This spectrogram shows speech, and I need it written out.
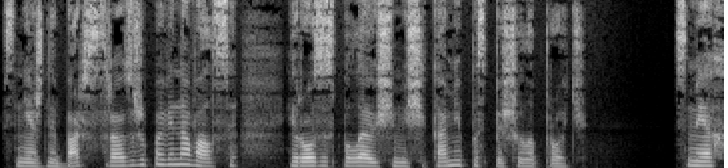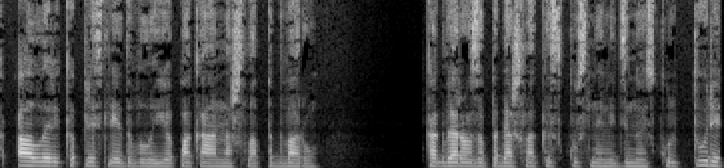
Снежный барс сразу же повиновался, и Роза с пылающими щеками поспешила прочь. Смех Алларика преследовал ее, пока она шла по двору. Когда Роза подошла к искусной ледяной скульптуре,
